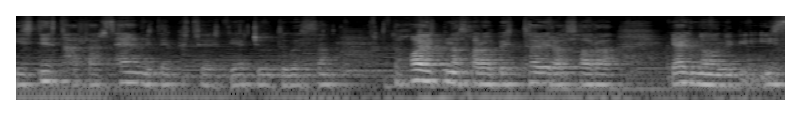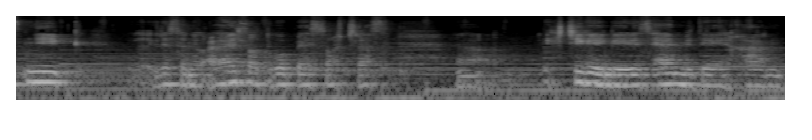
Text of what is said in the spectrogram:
эзний талаар сайн мэдээ бичээд ярьж өгдөг байсан. Тухайн үед нь болохоор бит хоёр болохоор яг нөгөө нэг эзнийг ерөөсөө нэг ойлгодгүй байсан учраас их чигээ ингээ сайн мэдээ ярихаар нь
